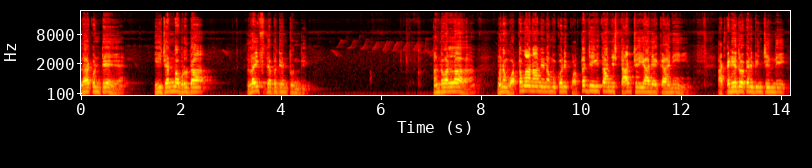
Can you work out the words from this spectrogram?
లేకుంటే ఈ జన్మ వృధా లైఫ్ దెబ్బతింటుంది. అందువల్ల మనం వర్తమానాన్ని నమ్ముకొని కొత్త జీవితాన్ని స్టార్ట్ చేయాలే కానీ అక్కడేదో కనిపించింది.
